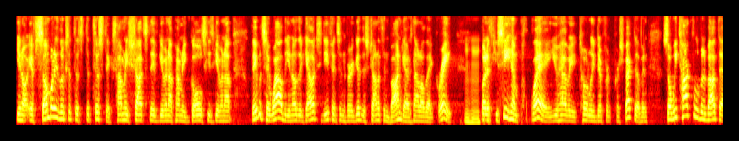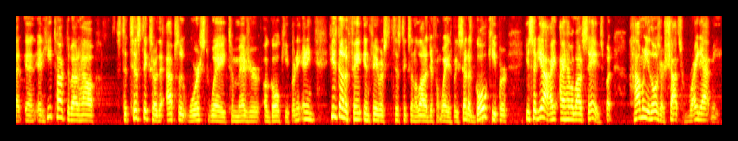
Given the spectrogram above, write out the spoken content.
you know, if somebody looks at the statistics, how many shots they've given up, how many goals he's given up, they would say, "Wow, you know, the Galaxy defense isn't very good. This Jonathan Bond guy is not all that great." Mm-hmm. But if you see him play, you have a totally different perspective. And so we talked a little bit about that, and and he talked about how statistics are the absolute worst way to measure a goalkeeper. And, and he's not a fa- in favor of statistics in a lot of different ways. But he said a goalkeeper, he said, yeah, I, I have a lot of saves, but how many of those are shots right at me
